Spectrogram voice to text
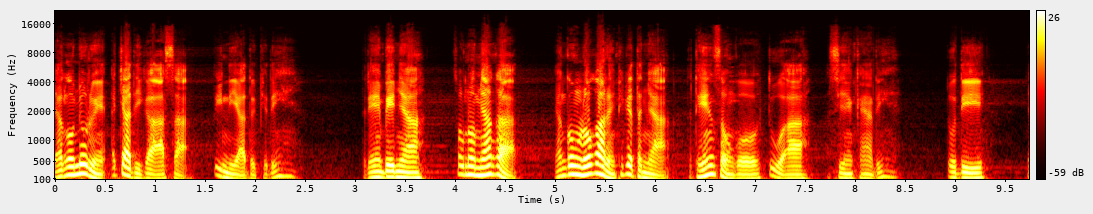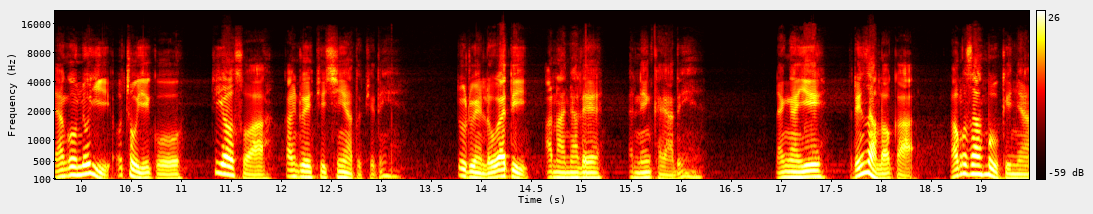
ရန်ကုန်မြို့တွင်အကြတိကအစ သိနေရသူဖြစ်သည်တရင်ပေးများစုံတော်များကရန်ကုန်လောကတွင်ဖြစ်ပျက်သမျှတည်င်းဆောင်ကိုသူ့အားအစီရင်ခံရသည်သူသည်ရန်ကုန်မြို့၏အုပ်ချုပ်ရေးကိုထိရောက်စွာကင်တွယ်ဖြစ်ရှင်းရသူဖြစ်သည်သူတွင်လိုအပ်သည့်အာဏာများလည်းအနှင်းခံရသည်နိုင်ငံရေးတည်င်းစာလောကလောင်းကစားမှုကညာ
